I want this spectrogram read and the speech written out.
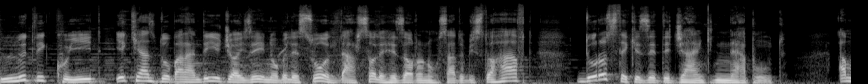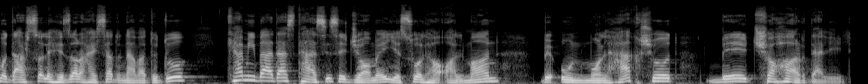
لودویگ کوید یکی از دو برنده جایزه نوبل صلح در سال 1927 درسته که ضد جنگ نبود. اما در سال 1892 کمی بعد از تأسیس جامعه صلح آلمان به اون ملحق شد به چهار دلیل.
